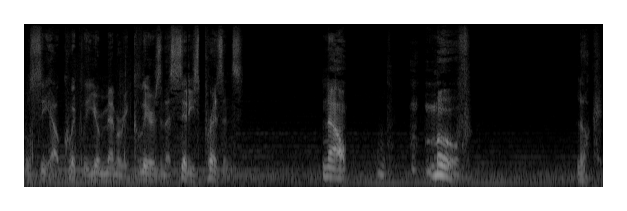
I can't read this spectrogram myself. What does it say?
We'll see how quickly your memory clears in the city's prisons. Now, move. Look,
